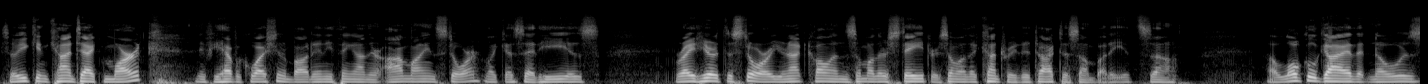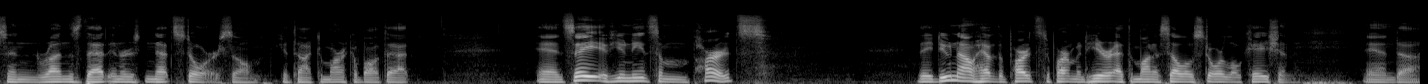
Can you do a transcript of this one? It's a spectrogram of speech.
So you can contact Mark if you have a question about anything on their online store. Like I said, he is right here at the store. You're not calling some other state or some other country to talk to somebody. It's uh, a local guy that knows and runs that internet store. So you can talk to Mark about that. And say if you need some parts, they do now have the parts department here at the Monticello store location. And uh,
